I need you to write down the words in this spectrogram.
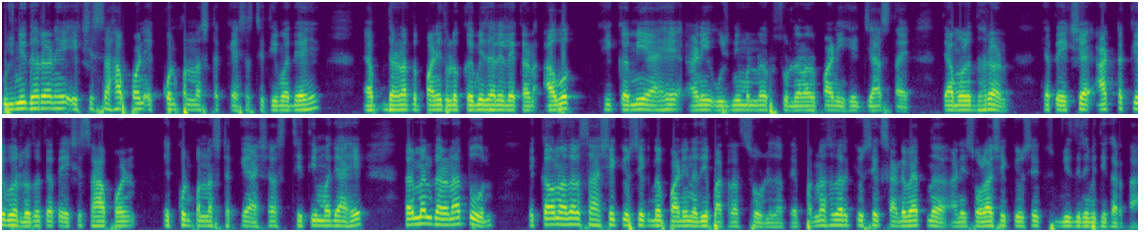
उजनी धरण हे एकशे सहा पॉईंट एकोणपन्नास टक्के अशा स्थितीमध्ये आहे. या धरणाचं पाणी थोडं कमी झालेलं आहे कारण आवक ही कमी आहे आणि उजनीमधनं सोडणारं पाणी हे जास्त आहे. त्यामुळे धरण हे आता एकशे आठ टक्के भरलं होतं. ते आता एकशे सहा पॉईंट एकोणपन्नास टक्के अशा स्थितीमध्ये आहे. दरम्यान धरणातून एकावन्न हजार सहाशे क्युसेकनं पाणी नदी पात्रात सोडलं जाते पन्नास हजार क्युसेक सांडव्यातनं आणि सोळाशे क्युसेक वीज निर्मिती करता.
